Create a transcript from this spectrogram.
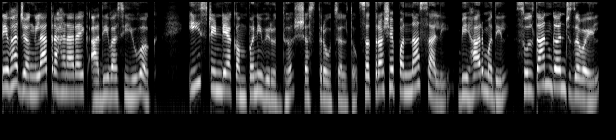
तेव्हा जंगलात राहणारा एक आदिवासी युवक ईस्ट इंडिया कंपनीविरुद्ध शस्त्र उचलतो. सतराशे पन्नास साली बिहारमधील सुलतानगंज जवळील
